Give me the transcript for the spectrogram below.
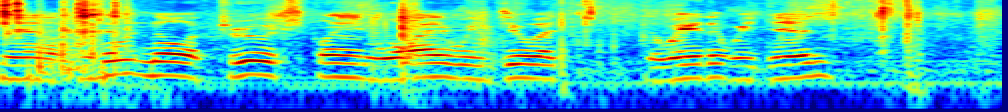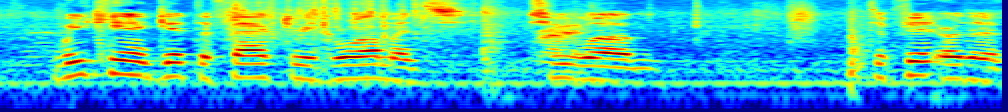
Now, I don't know if Drew explained why we do it the way that we did. We can't get the factory grommets to Right. um, to fit, or the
